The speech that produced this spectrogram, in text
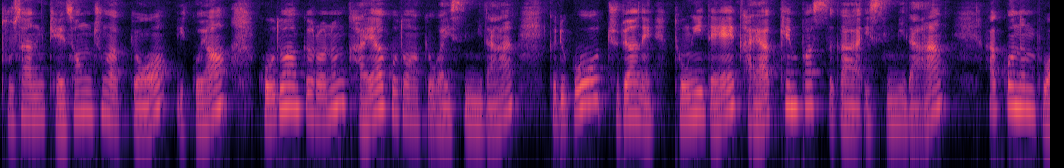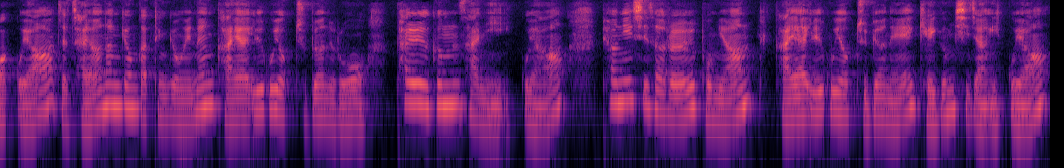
부산 개성중학교 있고요. 고등학교로는 가야 고등학교가 있습니다. 그리고 주변에 동의대 가야 캠퍼스가 있습니다. 학구는 보았고요. 자, 자연환경 같은 경우에는 가야 1구역 주변으로 팔금산이 있고요. 편의시설을 보면 가야 1구역 주변에 개금시장 있고요.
